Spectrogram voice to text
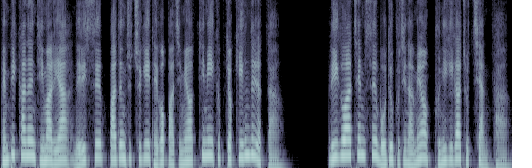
벤피카는 디마리아, 네리스, 바 등 주축이 대거 빠지며 팀이 급격히 흔들렸다. 리그와 챔스 모두 부진하며 분위기가 좋지 않다.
